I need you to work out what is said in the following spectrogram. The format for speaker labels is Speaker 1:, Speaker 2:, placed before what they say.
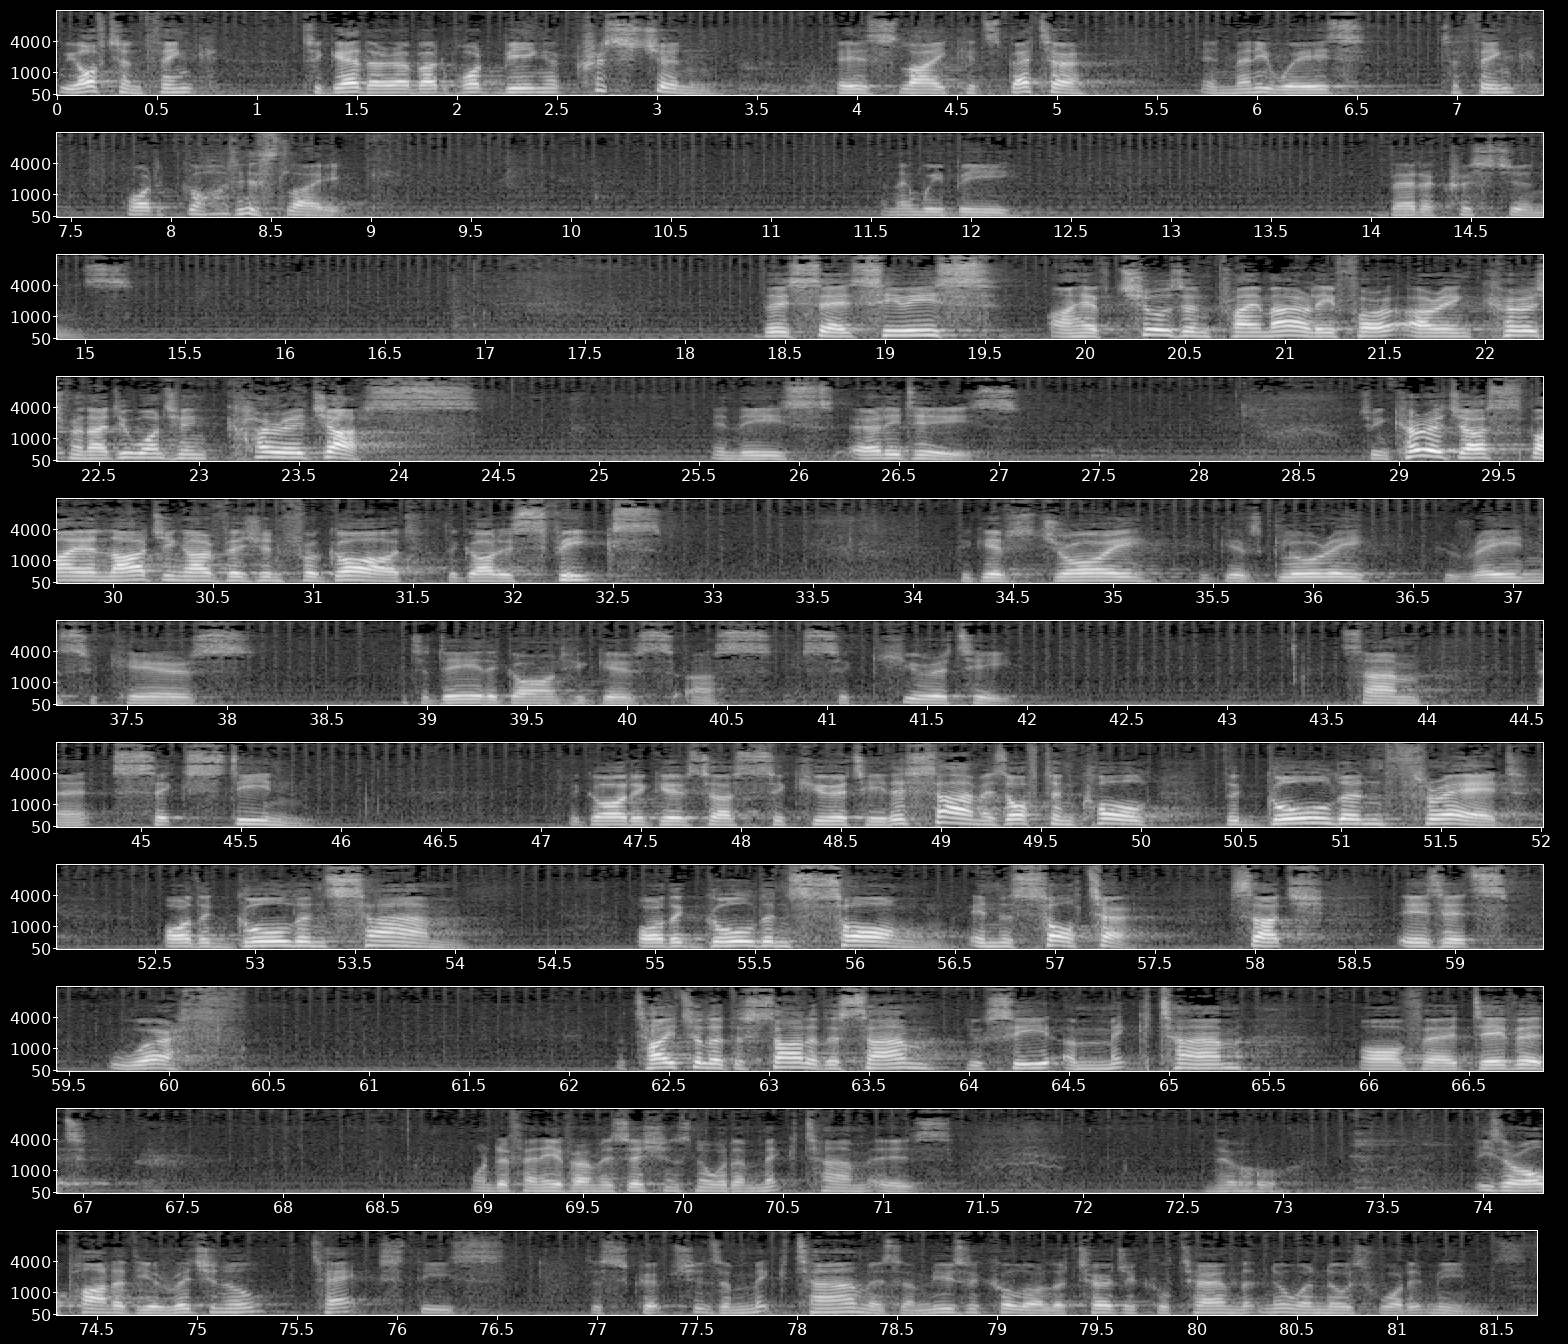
Speaker 1: We often think together about what being a Christian is like. It's better, in many ways, to think what God is like. And then we be better Christians. This uh, series I have chosen primarily for our encouragement. I do want to encourage us in these early days. To encourage us by enlarging our vision for God, the God who speaks, who gives joy, who gives glory, who reigns, who cares. And today, the God who gives us security. Psalm uh, 16 the God who gives us security. This psalm is often called the golden thread, or the golden psalm, or the golden song in the Psalter. Such is its worth. The title at the start of the psalm, you'll see a miktam of uh, David. Wonder if any of our musicians know what a miktam is. No. These are all part of the original text, these descriptions. A miktam is a musical or liturgical term that no one knows what it means.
